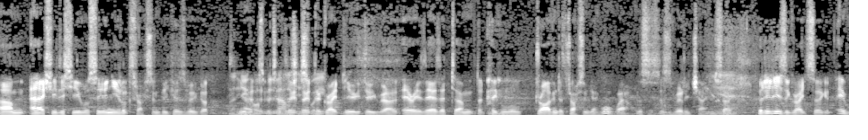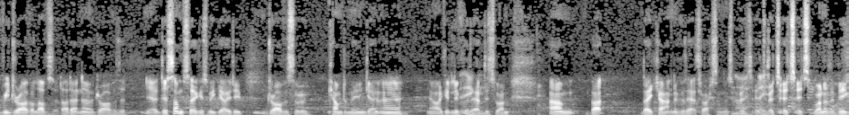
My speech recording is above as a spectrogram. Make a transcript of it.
Um, and actually, this year we'll see a new look Thruxton because we've got The you know, the, the, the, great new, uh, area there that um, that people will drive into Thruxton and go, oh wow, this is this has really changed. So, but it is a great circuit. Every driver loves it. I don't know a driver that you know. There's some circuits we go to, drivers sort of come to me and go, eh, you know, I could live without this one, um, but they can't live without Thruxton. It's, No, it's, it's, it's, it's, it's one of the big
